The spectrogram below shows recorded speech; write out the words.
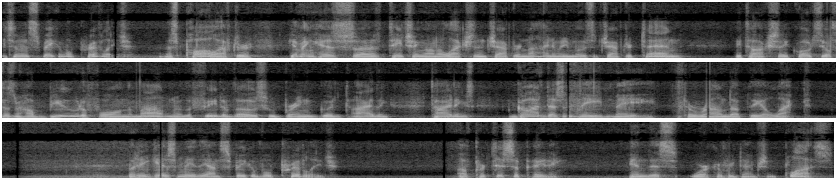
it's an unspeakable privilege. As Paul, after giving his uh, teaching on election in chapter 9, when he moves to chapter 10, he talks, he quotes the Old Testament, how beautiful on the mountain are the feet of those who bring good tithing, tidings. God doesn't need me to round up the elect. But he gives me the unspeakable privilege of participating in this work of redemption. Plus,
